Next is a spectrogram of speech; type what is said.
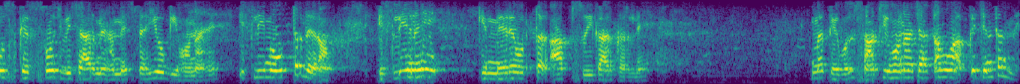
उसके सोच विचार में हमें सहयोगी होना है। इसलिए मैं उत्तर दे रहा हूँ। इसलिए नहीं कि मेरे उत्तर आप स्वीकार कर लें। मैं केवल साथी होना चाहता हूँ आपके चिंतन में।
